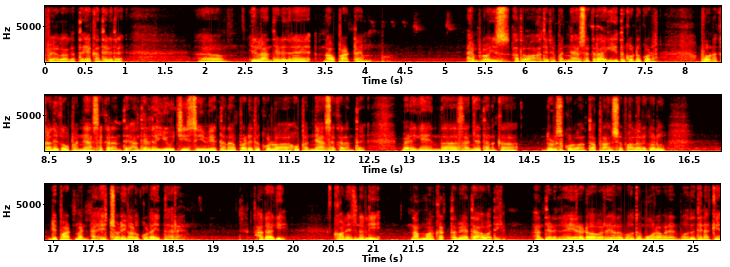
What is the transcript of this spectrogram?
ಉಪಯೋಗ ಆಗುತ್ತೆ. ಯಾಕಂತ ಹೇಳಿದರೆ ಇಲ್ಲ ಅಂತ ಹೇಳಿದರೆ ನಾವು ಪಾರ್ಟ್ ಟೈಮ್ ಎಂಪ್ಲಾಯೀಸ್ ಅಥವಾ ಅತಿಥಿ ಉಪನ್ಯಾಸಕರಾಗಿ ಇದ್ದುಕೊಂಡು ಕೂಡ ಪೂರ್ಣಕಾಲಿಕ ಉಪನ್ಯಾಸಕರಂತೆ, ಅಂತ ಹೇಳಿದ್ರೆ ಯು ಜಿ ಸಿ ವೇತನ ಪಡೆದುಕೊಳ್ಳುವ ಉಪನ್ಯಾಸಕರಂತೆ ಬೆಳಗ್ಗೆಯಿಂದ ಸಂಜೆ ತನಕ ದುಡಿಸ್ಕೊಳ್ಳುವಂಥ ಪ್ರಾಂಶುಪಾಲರುಗಳು ಡಿಪಾರ್ಟ್ಮೆಂಟ್ನ ಎಚ್ ಕೂಡ ಇದ್ದಾರೆ. ಹಾಗಾಗಿ ಕಾಲೇಜಿನಲ್ಲಿ ನಮ್ಮ ಕರ್ತವ್ಯದ ಅವಧಿ ಅಂತ ಹೇಳಿದ್ರೆ ಎರಡು ಅವರ್ ಇರಬಹುದು ಮೂರು ಅವರ್ ಇರ್ಬೋದು ದಿನಕ್ಕೆ.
